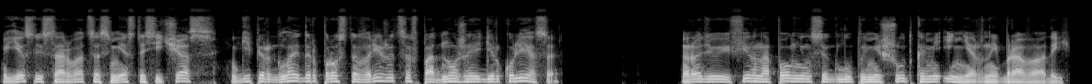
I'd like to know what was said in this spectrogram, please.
Если сорваться с места сейчас, гиперглайдер просто врежется в подножие Геркулеса. Радиоэфир наполнился глупыми шутками и нервной бравадой.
